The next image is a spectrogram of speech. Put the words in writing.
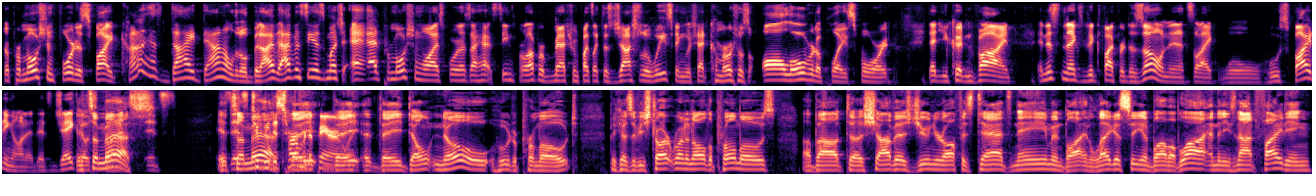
the promotion for this fight kind of has died down a little bit. I, I haven't seen as much ad promotion wise for it as I had seen for other matchroom fights like this Joshua Louise thing, which had commercials all over the place for it that you couldn't find. And this is the next big fight for DAZN, and it's like, well, who's fighting on it? It's Jacobs. It's a mess. It's it's, it's, a to mess. be determined, they, apparently. They, they don't know who to promote because if you start running all the promos about uh, Chavez Jr. off his dad's name and, blah, and legacy and blah, blah, blah, and then he's not fighting,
